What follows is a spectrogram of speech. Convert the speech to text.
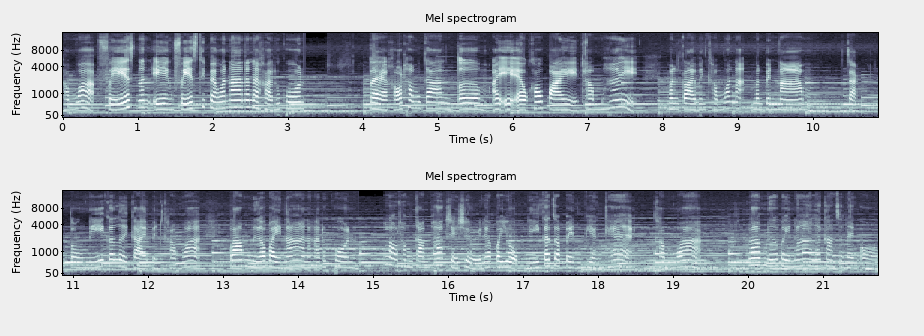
คำว่า face นั่นเอง face ที่แปลว่าหน้านั่นแหละค่ะทุกคน แต่เขาทำการเติม ial เข้าไปทำให้มันกลายเป็นคำว่านะมันเป็นนามจาก ตรงนี้ก็เลยกลายเป็นคำว่ากล้ามเนื้อใบหน้านะคะ ทุกคนเราทำการภาคเฉยๆเนี่ยประโยคนี้ก็จะเป็นเพียงแค่คำว่ากล้ามเนื้อใบหน้าและการแสดงออก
